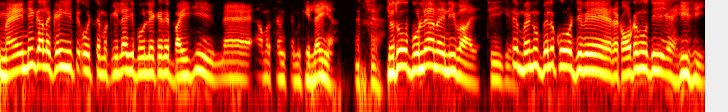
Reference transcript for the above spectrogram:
ਮੈਂ ਇੰਨੀ ਗੱਲ ਕਹੀ ਤੇ ਉਹ ਚਮਕੀਲਾ ਜੀ ਬੋਲੇ ਕਹਿੰਦੇ ਬਾਈ ਜੀ ਮੈਂ ਅੰਮ੍ਰਿਤਸਰ ਚਮਕੀਲਾ ਹੀ ਆ। ਅੱਛਾ। ਜਦੋਂ ਉਹ ਬੋਲਿਆ ਨਾ ਇੰਨੀ ਆਵਾਜ਼ ਠੀਕ ਹੈ। ਤੇ ਮੈਨੂੰ ਬਿਲਕੁਲ ਜਿਵੇਂ ਰਿਕਾਰਡਿੰਗ ਉਹਦੀ ਹੀ ਸੀ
